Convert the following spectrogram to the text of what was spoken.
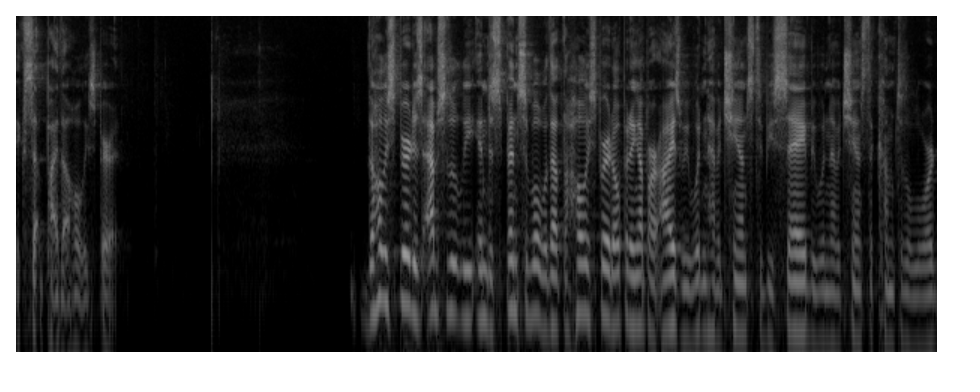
except by the Holy Spirit. The Holy Spirit is absolutely indispensable. Without the Holy Spirit opening up our eyes, we wouldn't have a chance to be saved. We wouldn't have a chance to come to the Lord.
